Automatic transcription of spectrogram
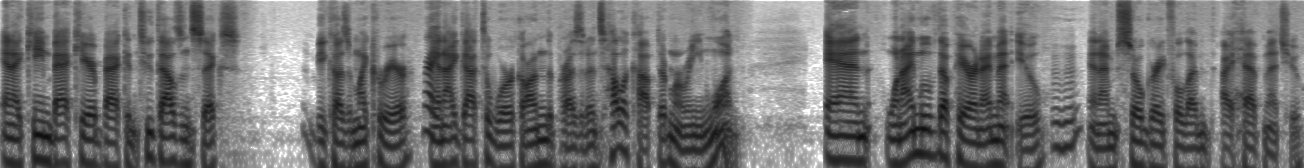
And I came back here back in 2006 because of my career, Right. and I got to work on the president's helicopter, Marine One. And when I moved up here and I met you, Mm-hmm. and I'm so grateful I'm, I have met you,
